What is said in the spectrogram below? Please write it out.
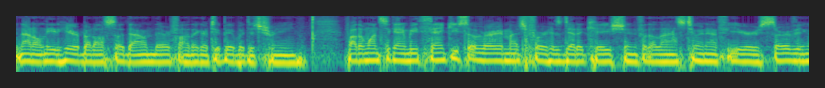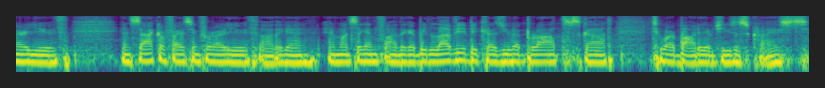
not only here, but also down there, Father God, to be able to train. Father, once again, we thank you so very much for his dedication for the last two and a half years, serving our youth and sacrificing for our youth, Father God. And once again, Father God, we love you because you have brought Scott to our body of Jesus Christ.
